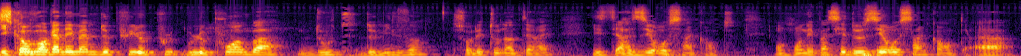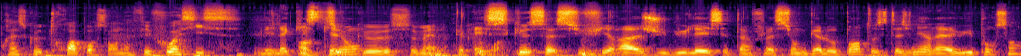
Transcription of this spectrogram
Et quand vous regardez même depuis le, plus, le point bas d'août 2020 sur les taux d'intérêt, ils étaient à 0,50. Donc on est passé de 0,50 à presque 3%, on a fait x6 Mais la question, en quelques semaines. Est-ce que ça suffira à juguler cette inflation galopante? Aux États-Unis, on est à 8%.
